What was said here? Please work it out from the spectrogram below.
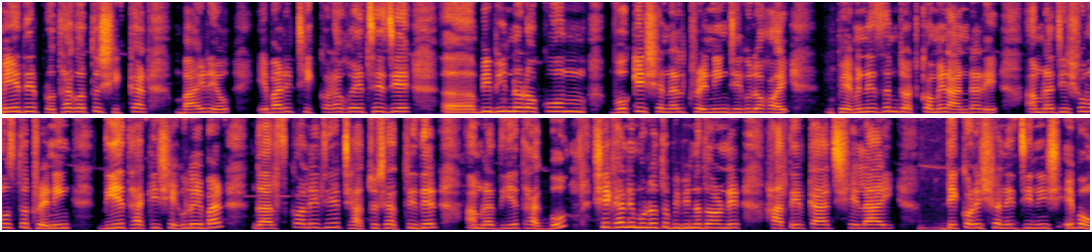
মেয়েদের প্রথাগত শিক্ষার বাইরেও এবারে ঠিক করা হয়েছে যে বিভিন্ন রকম ভোকেশনাল ট্রেনিং যেগুলো হয় ফেমিনিজম ডট কমের আন্ডারে আমরা যে সমস্ত ট্রেনিং দিয়ে থাকি সেগুলো এবার গার্লস কলেজের ছাত্রছাত্রীদের আমরা দিয়ে থাকব। সেখানে মূলত বিভিন্ন ধরনের হাতের কাজ, সেলাই ডেকোরেশনের জিনিস এবং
